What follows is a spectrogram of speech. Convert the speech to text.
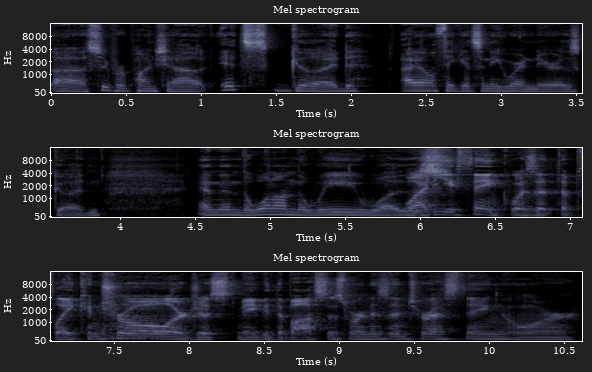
uh, Super Punch Out, it's good. I don't think it's anywhere near as good. And then the one on the Wii was Why do you think? Was it the play control, or just maybe the bosses weren't as interesting, or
